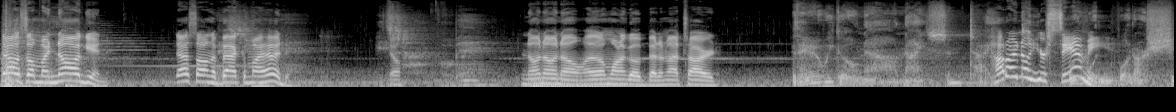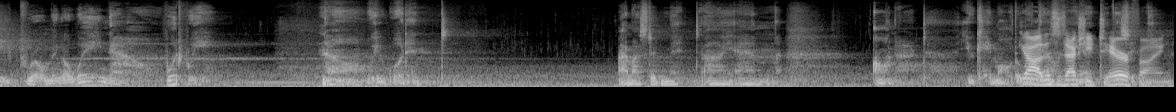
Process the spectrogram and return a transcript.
That was on my noggin! That's on the back of my head. Yo. No, no, no. I don't want to go to bed. I'm not tired. There we go now, nice and tight. How do I know you're We Sammy? wouldn't want our sheep roaming away now, would we? No, we wouldn't. I must admit, I am honored you came all the way God, this is actually here to visit me. terrifying.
